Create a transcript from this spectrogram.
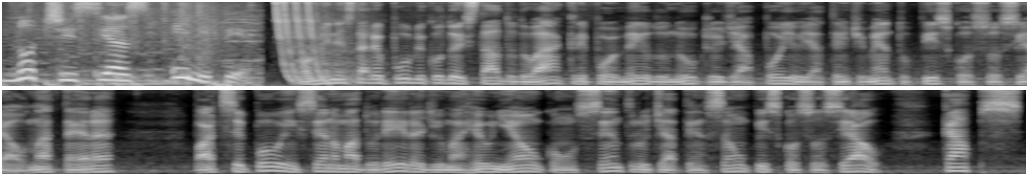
Notícias MP. O Ministério Público do Estado do Acre, por meio do Núcleo de Apoio e Atendimento Psicossocial Natera, participou em Sena Madureira de uma reunião com o Centro de Atenção Psicossocial, CAPS,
